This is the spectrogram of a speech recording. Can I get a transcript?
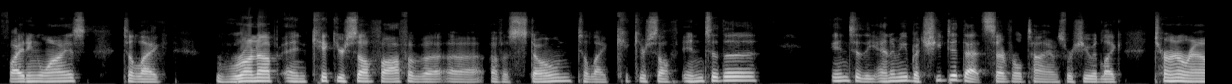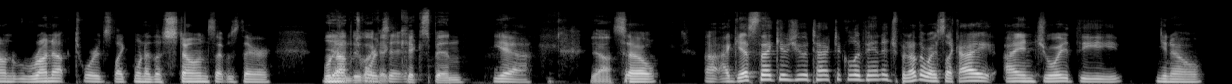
fighting wise to like run up and kick yourself off of a uh, of a stone to like kick yourself into the into the enemy. But she did that several times where she would like turn around, run up towards like one of the stones that was there, run yeah, up and like towards a it. kick spin. Yeah. Yeah. So uh, I guess that gives you a tactical advantage, but otherwise, like I I enjoyed the you know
